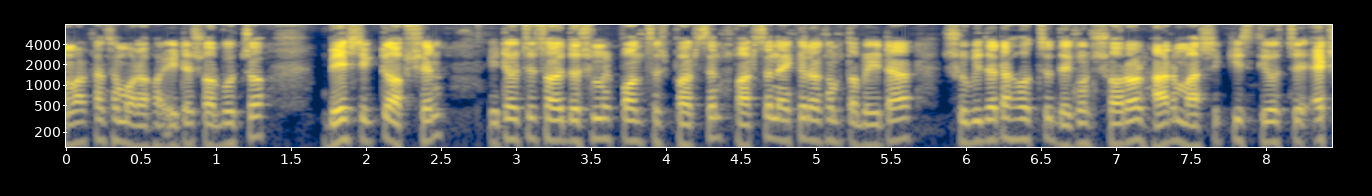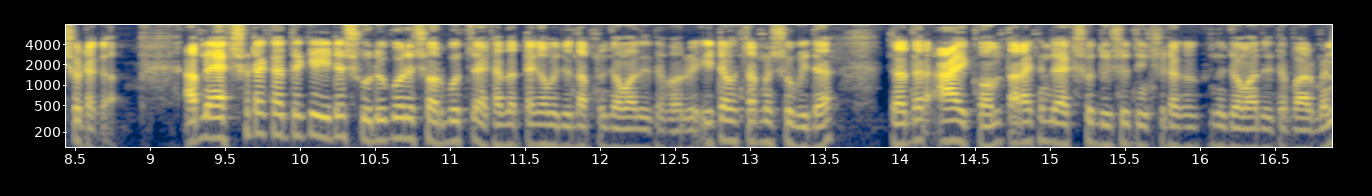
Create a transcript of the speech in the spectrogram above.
আমার কাছে মনে হয় এটা সর্বোচ্চ বেস্ট একটি অপশন এটা হচ্ছে ছয় দশমিক পঞ্চাশ পার্সেন্ট পার্সেন্ট একই রকম, তবে এটার সুবিধাটা হচ্ছে দেখুন, সরল হার মাসিক কিস্তি হচ্ছে একশো টাকা। আপনি একশো টাকা থেকে এটা শুরু করে সর্বোচ্চ এক হাজার টাকা পর্যন্ত আপনি জমা দিতে পারবেন। এটা হচ্ছে আপনার সুবিধা। যাদের আয় কম, তারা কিন্তু একশো দুশো তিনশো টাকা কিন্তু জমা দিতে পারবেন।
